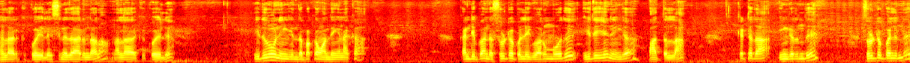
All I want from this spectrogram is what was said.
நல்லா இருக்குது கோயில். சின்னதாக இருந்தாலும் நல்லா இருக்குது கோயில். இதுவும் நீங்கள் இந்த பக்கம் வந்தீங்கன்னாக்கா கண்டிப்பாக இந்த சுருட்டப்பள்ளிக்கு வரும்போது இதையும் நீங்கள் பார்த்துடலாம். கெட்டதா? இங்கேருந்து சுருட்டப்பள்ளிலேருந்து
